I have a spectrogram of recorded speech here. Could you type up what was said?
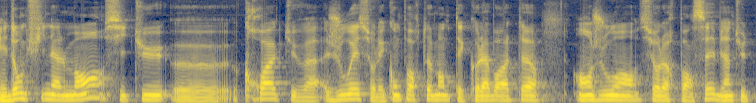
Et donc finalement, si tu euh, crois que tu vas jouer sur les comportements de tes collaborateurs en jouant sur leurs pensées, eh bien tu te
